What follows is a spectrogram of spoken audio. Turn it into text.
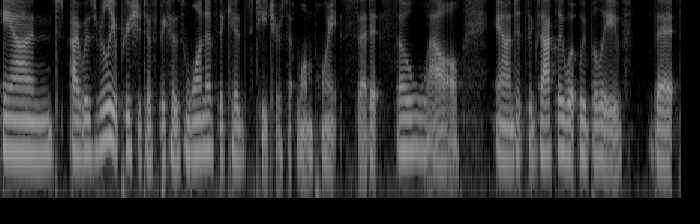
And I was really appreciative because one of the kids' teachers at one point said it so well. And it's exactly what we believe that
